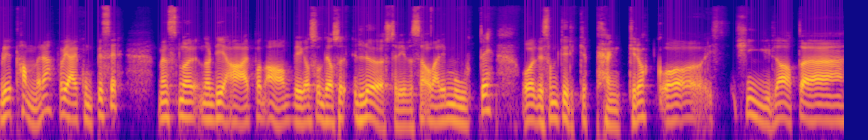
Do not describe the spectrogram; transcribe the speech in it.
blir tammere, for vi er kompiser. Mens når, når, de er på en annen liga, så det å løsrive seg og være imot dem, og liksom dyrke punkrock og hyle at uh,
